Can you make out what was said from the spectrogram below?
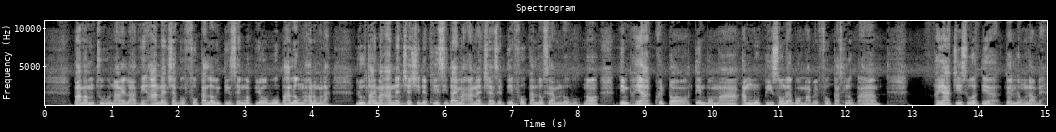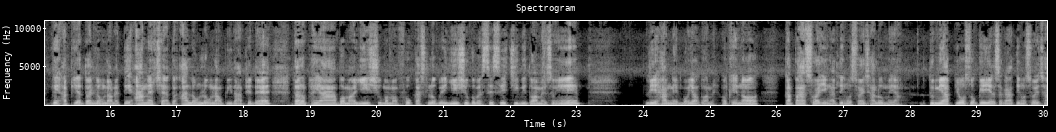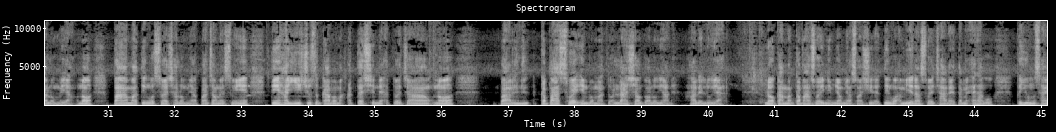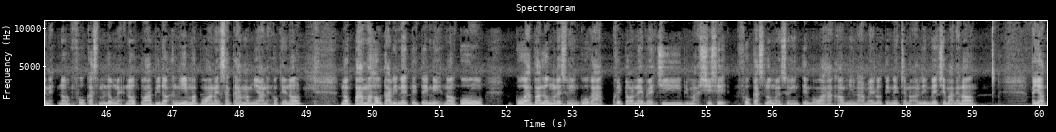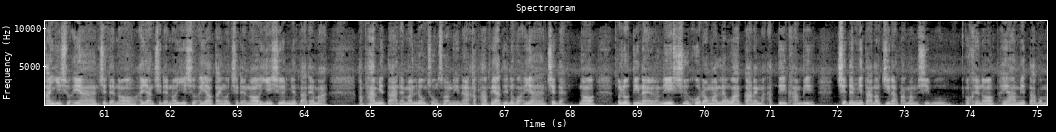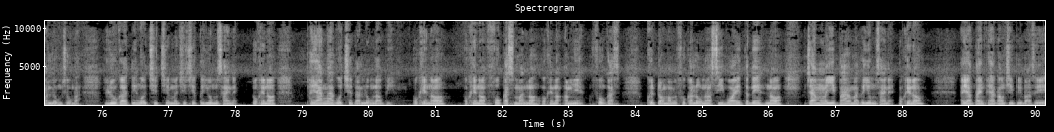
ဘာမှမထူဘူးနားလေလားတင်အားနဲ့ချက်ကို focus လုပ်ရင်တင်စိတ်မပျော်ဘူးဘာလို့မလဲဟုတ်တယ်မလားလူတိုင်းမှာအားနဲ့ချက်ရှိတယ် PC တိုင်းမှာအားနဲ့ချက်စီတင် focus လုပ်စရာမလိုဘူးเนาะတင်ဖျားခွတ်တော်တင်ပေါ်မှာအမှုပြီးဆုံးတဲ့အပေါ်မှာပဲ focus လုပ်ပါဖယားကျေးဇူးကတင့်အတွက်လုံလောက်တယ်။တင့်အပြည့်အတွက်လုံလောက်တယ်။တင့်အားနဲ့ချက်အတွက်အားလုံးလုံလောက်ပြီးသားဖြစ်တယ်။ဒါကြောင့်ဖယားပေါ်မှာယေရှုပေါ်မှာ focus လုပ်ပြီးယေရှုကိုပဲစစ်စစ်ကြည့်ပြီးသွားမယ်ဆိုရင်လေဟန်နေပေါ်ရောက်သွားမယ်။ Okay နော်။ကပ္ပဆွဲရင်ကတင့်ကိုဆွဲချလို့မရအောင် သူများပြောဆိုခဲ့ရတဲ့စကားတင်းကိုဆွဲချလို့မရအောင်နော်ဘာမှတင်းကိုဆွဲချလို့မရဘာကြောင့်လဲဆိုရင်တင်းဟာယေရှုစကားပေါ်မှာအသက်ရှင်တဲ့အတွက်ကြောင့်နော်ပါကပဆွဲအင်ပေါ်မှာသူအလန်းလျှောက်သွားလို့ရတယ်ဟာလေလုယာ လောကမှာကပ္ပဆွဲနေမြောက်မြောက်စွာရှိတယ်တင်းကိုအမြဲတမ်းဆွဲချတယ်ဒါပေမဲ့အဲ့ဒါကိုဂယုမဆိုင်နဲ့နော် focus မလုပ်နဲ့နော်တွားပြီးတော့အငင်းမပွားနဲ့စကားမများနဲ့ okay နော်နော်ပါမဟုတ်တာလေးနဲ့တိတ်တိတ်နေနော်ကိုကိုကဘာလုပ်မလဲဆိုရင်ကိုကခွတ်တော်နဲ့ပဲကြီးပြီးမှရှိရှိ focus လုပ်မယ်ဆိုရင်တင်ဘဝဟာအောင်မြင်လာမယ်လို့ဒီနေ့ကျွန်တော်အလင်းပေးချင်ပါတယ်နော် အရောက်တိုင်းယေရှုအယံချစ်တယ်နော်အယံချစ်တယ်နော်ယေရှုအရောက်တိုင်းကိုချစ်တယ်နော်ယေရှုရဲ့မေတ္တာထဲမှာအဖမေတ္တာထဲမှာလုံခြုံစွာနေတာအဖဖရာဒီတော့အယံချစ်တယ်နော်ဘလို့တိနိုင်ရောယေရှုကိုတော့မှလက်ဝါးကားထဲမှာအသေးခံပြီးချစ်တဲ့မေတ္တာတော့ကြီးတာဘာမှမရှိဘူးโอเคနော်ဖရာမေတ္တာပေါ်မှာလုံခြုံပါလူကတင်းကိုချစ်ချစ်မချစ်ချစ်ကရုမဆိုင်နဲ့โอเคနော်ဖရာငါကိုချစ်တာလုံလောက်ပြီโอเคနော်โอเคเนาะโฟกัสมันเนาะโอเคเนาะအမြင် focus ခွတ်တော်မှာ focus လုပ်နော်စီးပွားရေးတဲ့เนาะဂျမ်းမကြီးပါမှကယုံဆိုင်နဲ့โอเคเนาะ အရောက်တိုင်းဖះကောင်းကြည့်ပြပါစေ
